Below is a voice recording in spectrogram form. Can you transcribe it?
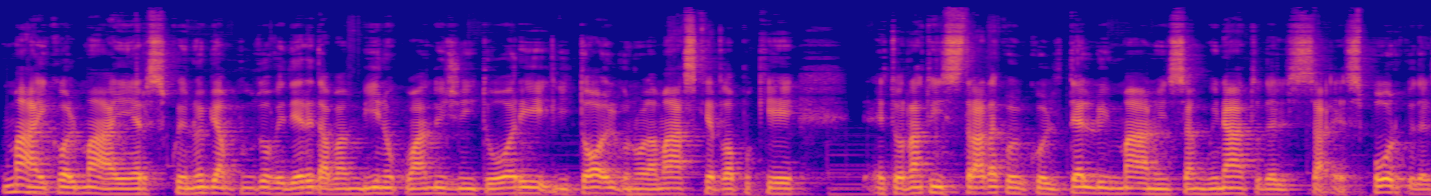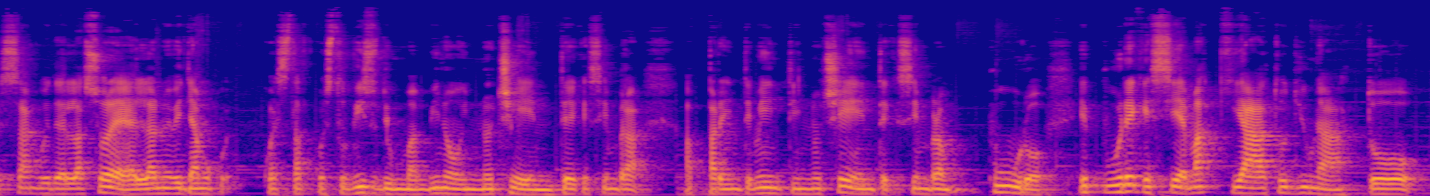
Michael Myers, che noi abbiamo potuto vedere da bambino quando i genitori gli tolgono la maschera dopo che è tornato in strada col coltello in mano, insanguinato, del sa- sporco del sangue della sorella, noi vediamo questa, questo viso di un bambino innocente, che sembra apparentemente innocente, che sembra puro, eppure che si è macchiato di un atto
